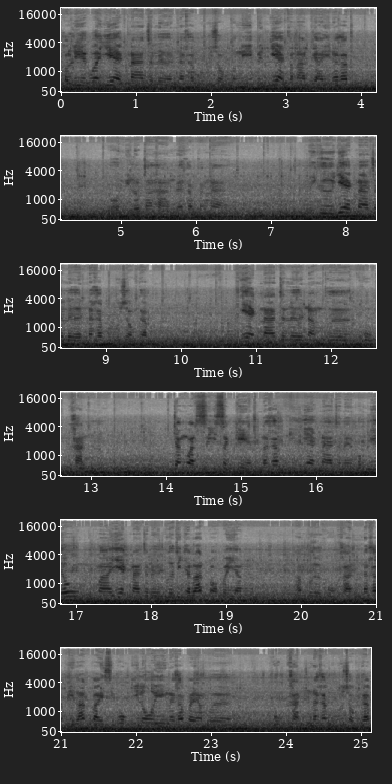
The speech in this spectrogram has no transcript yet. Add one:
เขาเรียกว่าแยกนาเจริญนะครับคุณผู้ชมตรงนี้เป็นแยกขนาดใหญ่นะครับโอ้มีรถทหารด้วยครับข้างหน้านี่คือแยกนาเจริญนะครับคุณผู้ชมครับ แยกนาเจริญอำเภอขุขัน จังหวัดศรีสะเกดนะครับนี่แยกนาเจริญผมเลี้ยวมาแยกนาเจริญเพื่อที่จะลัดออกไปยังอำเภอขุขันนะครับนี่ลัดไป 16 กิโลเองนะครับ ไปอำเภอขุขันนะครับคุณผู้ชมครับ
